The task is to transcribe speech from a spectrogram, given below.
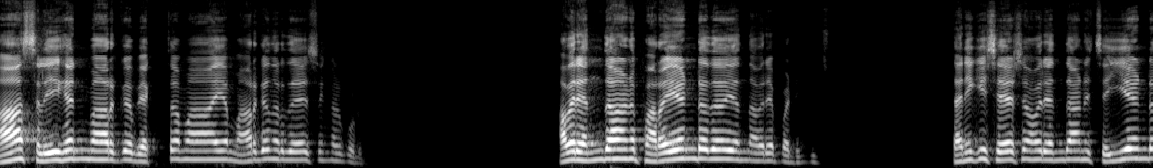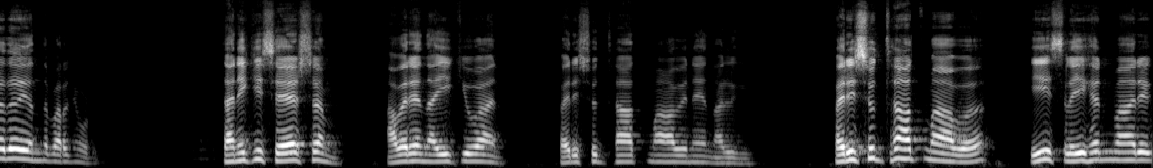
ആ സ്ലീഹന്മാർക്ക് വ്യക്തമായ മാർഗനിർദ്ദേശങ്ങൾ കൊടുത്തു. അവരെന്താണ് പറയേണ്ടത് എന്ന് അവരെ പഠിപ്പിച്ചു. തനിക്ക് ശേഷം അവരെന്താണ് ചെയ്യേണ്ടത് എന്ന് പറഞ്ഞു കൊടുത്തു. തനിക്ക് ശേഷം അവരെ നയിക്കുവാൻ പരിശുദ്ധാത്മാവിനെ നൽകി. പരിശുദ്ധാത്മാവ് ഈ സ്ലീഹന്മാര്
